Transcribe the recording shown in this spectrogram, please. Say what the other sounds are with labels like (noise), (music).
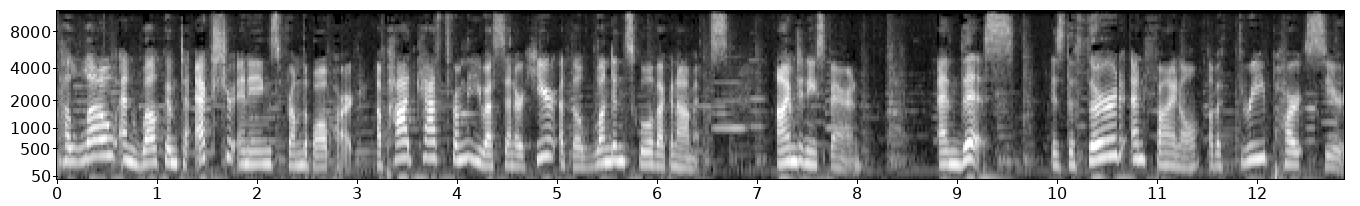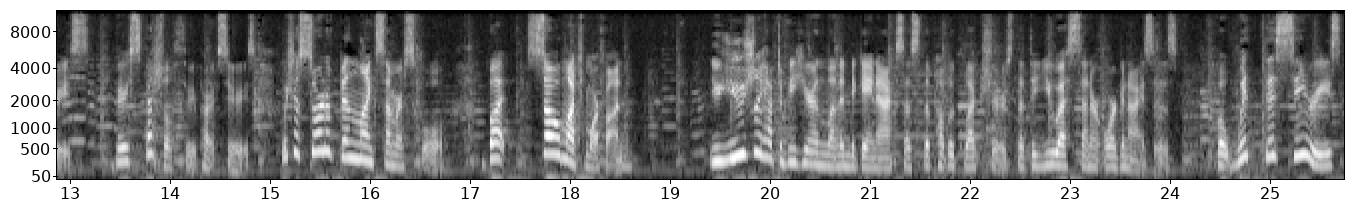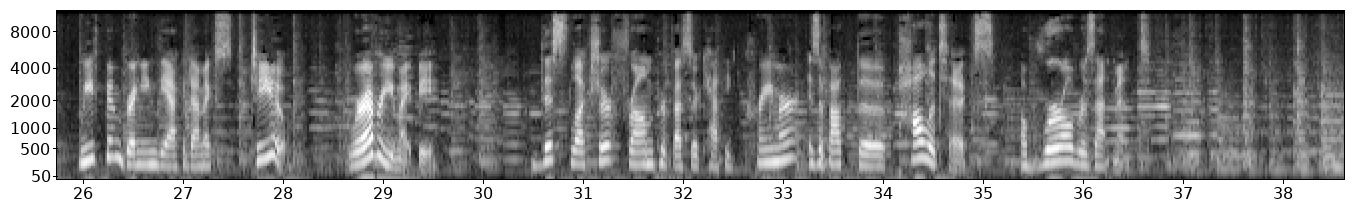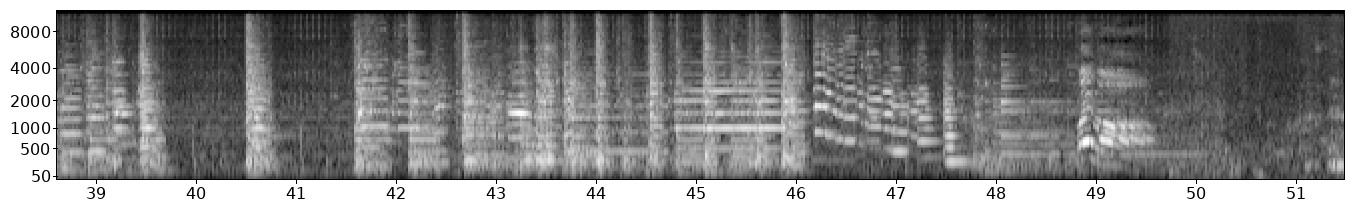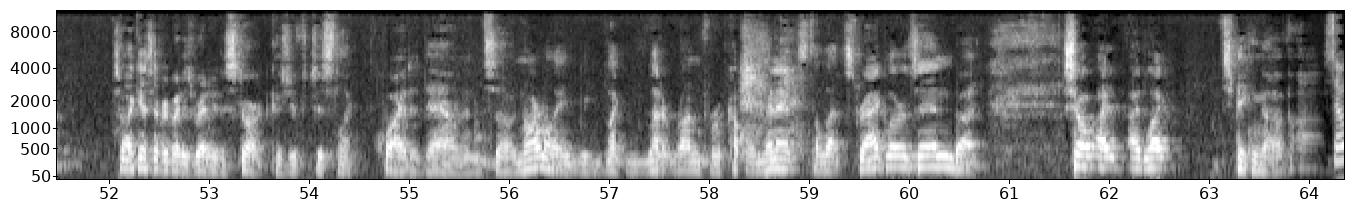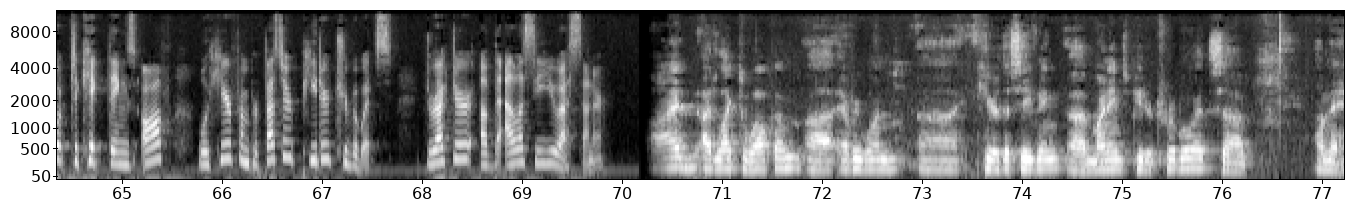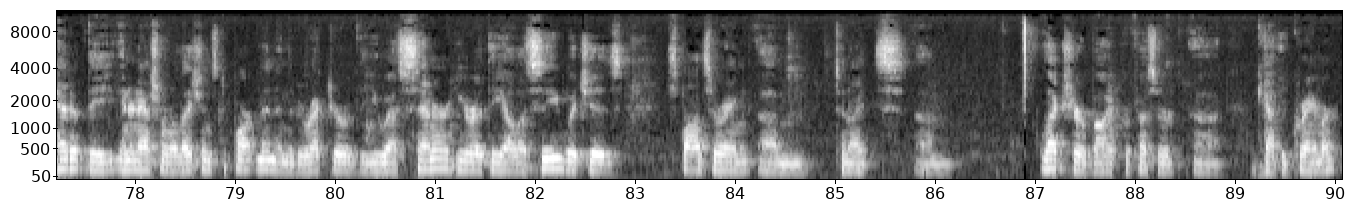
Hello and welcome to Extra Innings from the Ballpark, a podcast from the U.S. Center here at the London School of Economics. I'm Denise Baron, and this is the third and final of a three part series, a very special three part series, which has sort of been like summer school, but so much more fun. You usually have to be here in London to gain access to the public lectures that the U.S. Center organizes, but with this series, we've been bringing the academics to you, wherever you might be. This lecture from Professor Kathy Cramer is about the politics of rural resentment. So I guess everybody's ready to start because you've just like quieted down. And so normally we like let it run for a couple of minutes to let stragglers in, but so I, I'd like, speaking of, uh, So, to kick things off, we'll hear from Professor Peter Trubowitz, director of the LSE US Center. I'd, I'd like to welcome uh, everyone uh, here this evening. Uh, my name's Peter Trubowitz. I'm the head of the International Relations Department and the director of the U.S. Center here at the LSE, which is sponsoring um, tonight's um, lecture by Professor uh, Kathy Cramer.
